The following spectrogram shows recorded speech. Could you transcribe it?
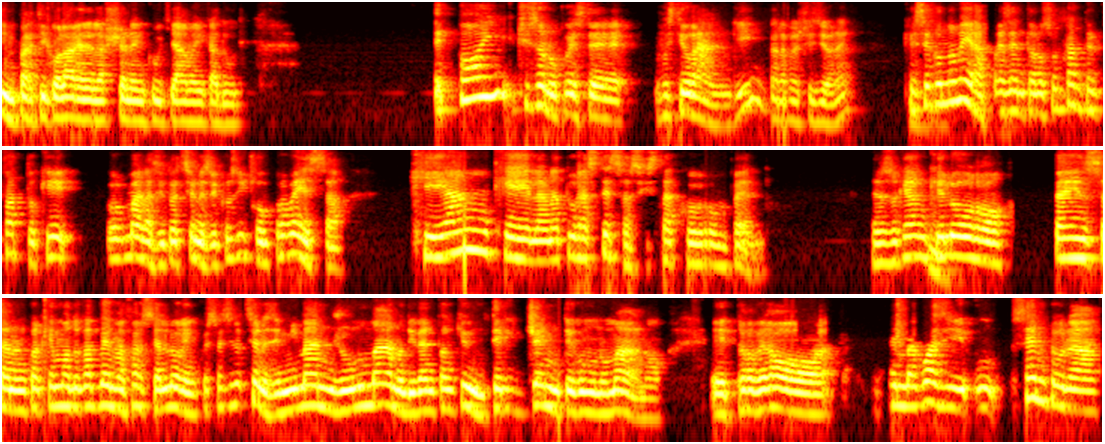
in particolare nella scena in cui chiama i caduti. E poi ci sono queste, questi oranghi, per la precisione, che secondo me rappresentano soltanto il fatto che ormai la situazione si è così compromessa che anche la natura stessa si sta corrompendo. Nel senso che anche Mm. loro pensano in qualche modo, vabbè, ma forse allora in questa situazione se mi mangio un umano divento anch'io intelligente come un umano e troverò, sembra quasi un- sempre una,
